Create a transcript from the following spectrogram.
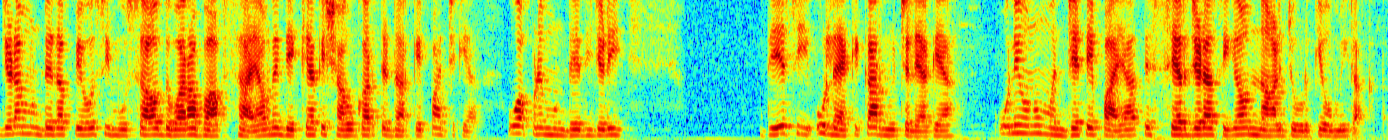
ਜਿਹੜਾ ਮੁੰਡੇ ਦਾ ਪਿਓ ਸੀ ਮੂਸਾ, ਉਹ ਦੁਬਾਰਾ ਵਾਪਸ ਆਇਆ। ਉਹਨੇ ਦੇਖਿਆ ਕਿ ਸ਼ਾਹੂਕਾਰ ਤੇ ਡਰ ਕੇ ਭੱਜ ਗਿਆ। ਉਹ ਆਪਣੇ ਮੁੰਡੇ ਦੀ ਜਿਹੜੀ ਦੇਹ ਸੀ, ਉਹ ਲੈ ਕੇ ਘਰ ਨੂੰ ਚਲਿਆ ਗਿਆ। ਉਹਨੇ ਉਹਨੂੰ ਮੰਜੇ ਤੇ ਪਾਇਆ ਤੇ ਸਿਰ ਜਿਹੜਾ ਸੀਗਾ, ਉਹ ਨਾਲ ਜੋੜ ਕੇ ਉਵੇਂ ਹੀ ਰੱਖਤਾ।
